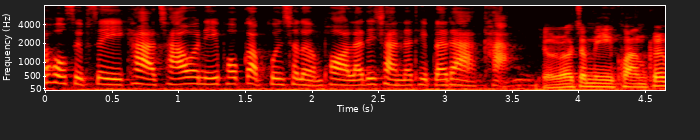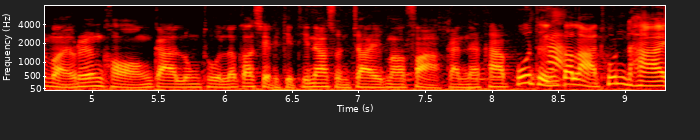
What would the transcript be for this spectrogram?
2564 ค่ะ เช้าวันนี้พบกับคุณเฉลิมพรและดิฉันนทิพย์ระดาค่ะ เดี๋ยวเราจะมีความเคลื่อนไหวเรื่องของการลงทุนแล้วก็เศรษฐกิจที่น่าสนใจมาฝากกันนะครับ พูดถึงค่ะตลาดหุ้นไทย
